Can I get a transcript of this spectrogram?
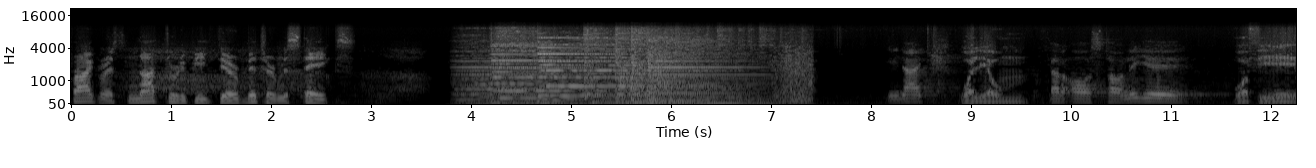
progress not to repeat their bitter mistakes. اینک واليوم در آستانه وفي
